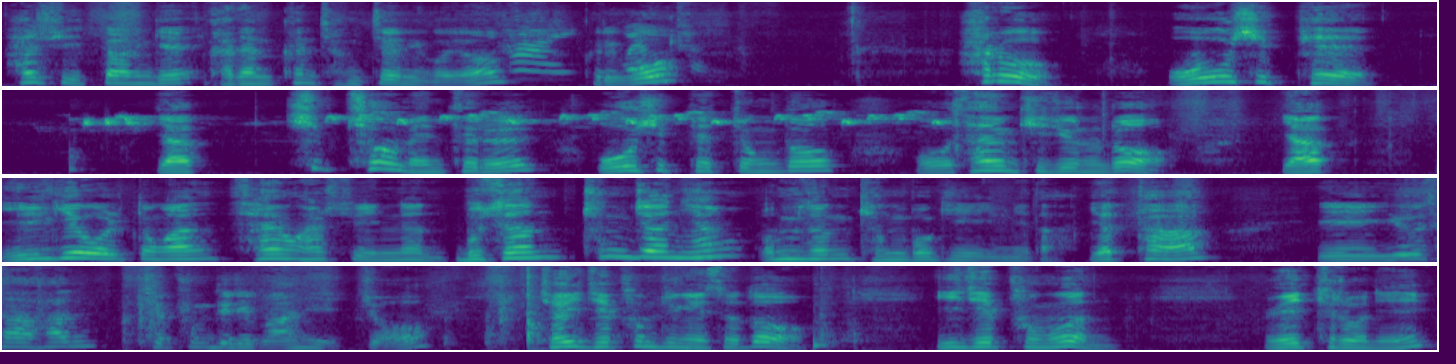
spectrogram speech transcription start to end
할 수 있다는 게 가장 큰 장점이고요. 그리고 하루 50회 약 10초 멘트를 50회 정도 어, 사용 기준으로 약 1개월 동안 사용할 수 있는 무선 충전형 음성 경보기입니다. 여타 이 유사한 제품들이 많이 있죠. 저희 제품 중에서도 이 제품은 웨이트로닉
